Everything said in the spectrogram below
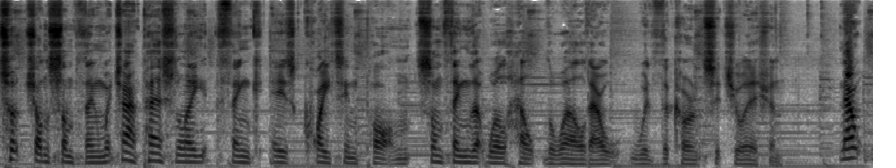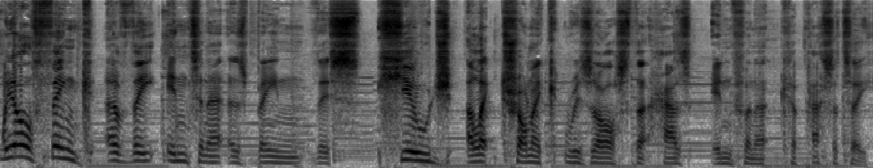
touch on something which I personally think is quite important, something that will help the world out with the current situation. Now, we all think of the internet as being this huge electronic resource that has infinite capacity.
